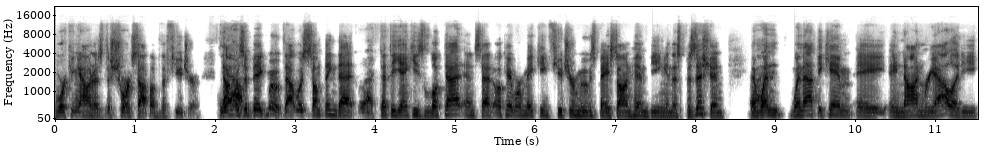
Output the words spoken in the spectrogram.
working out as the shortstop of the future. That yeah. was a big move. That was something that Correct. that the Yankees looked at and said, okay, we're making future moves based on him being in this position. And right. when when that became a a non-reality,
